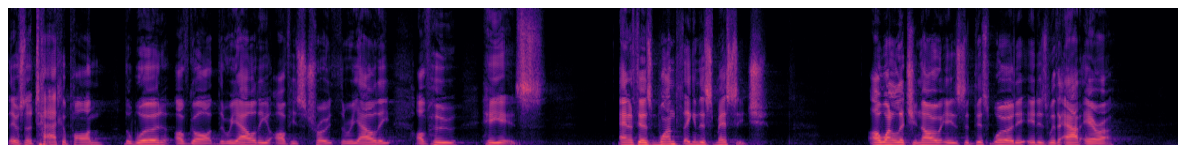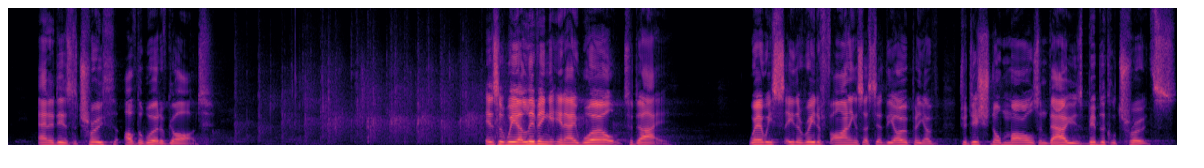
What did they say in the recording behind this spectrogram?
There's an attack upon the Word of God, the reality of His truth, the reality of who He is. And if there's one thing in this message I want to let you know is that this word it is without error and it is the truth of the word of God. Is that we are living in a world today where we see the redefining, as I said, the opening of traditional morals and values, biblical truths.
